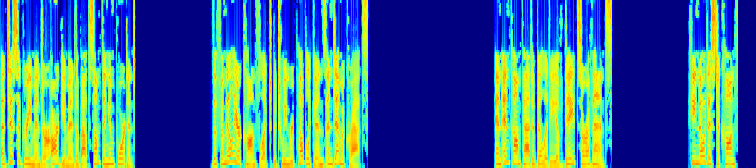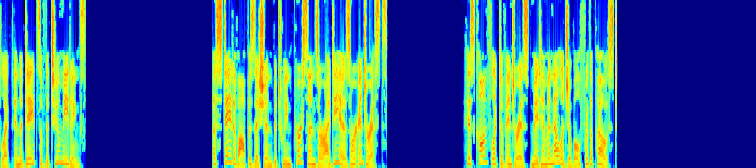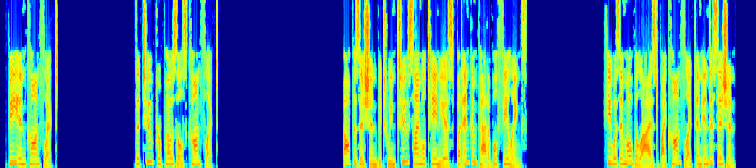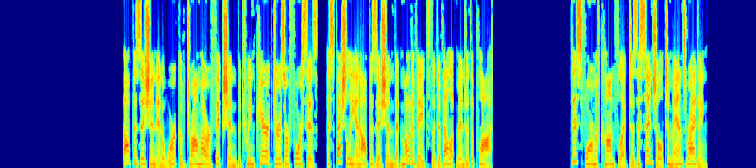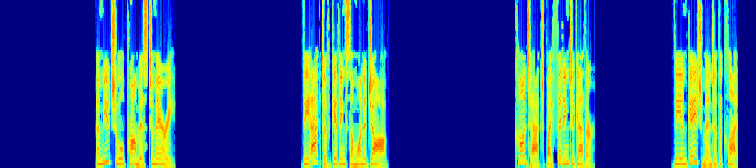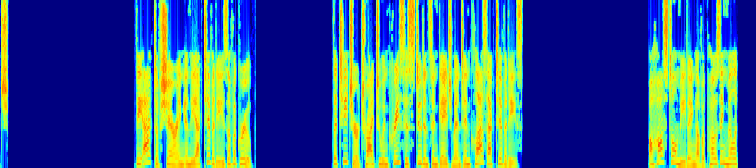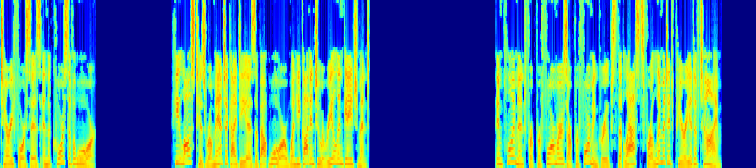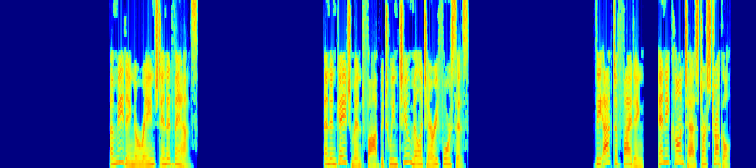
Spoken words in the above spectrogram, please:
A disagreement or argument about something important. The familiar conflict between Republicans and Democrats. An incompatibility of dates or events. He noticed a conflict in the dates of the two meetings. A state of opposition between persons or ideas or interests. His conflict of interest made him ineligible for the post. Be in conflict. The two proposals conflict. Opposition between two simultaneous but incompatible feelings. He was immobilized by conflict and indecision. Opposition in a work of drama or fiction between characters or forces, especially an opposition that motivates the development of the plot. This form of conflict is essential to Mann's writing. A mutual promise to marry. The act of giving someone a job. contact by fitting together. The engagement of the clutch. The act of sharing in the activities of a group. The teacher tried to increase his students' engagement in class activities. A hostile meeting of opposing military forces in the course of a war. He lost his romantic ideas about war when he got into a real engagement. Employment for performers or performing groups that lasts for a limited period of time. A meeting arranged in advance. An engagement fought between two military forces. The act of fighting, any contest or struggle.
